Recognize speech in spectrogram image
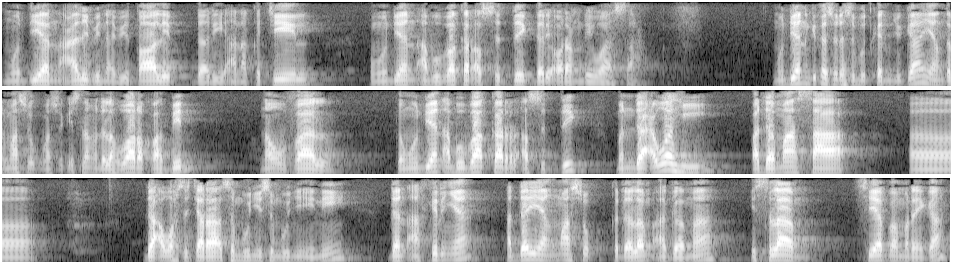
kemudian Ali bin Abi Thalib dari anak kecil, kemudian Abu Bakar As-Siddiq dari orang dewasa. Kemudian kita sudah sebutkan juga yang termasuk masuk Islam adalah Waraqah bin Naufal. Kemudian Abu Bakar As-Siddiq mendakwahi pada masa uh, dakwah secara sembunyi-sembunyi ini dan akhirnya ada yang masuk ke dalam agama Islam. Siapa mereka?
